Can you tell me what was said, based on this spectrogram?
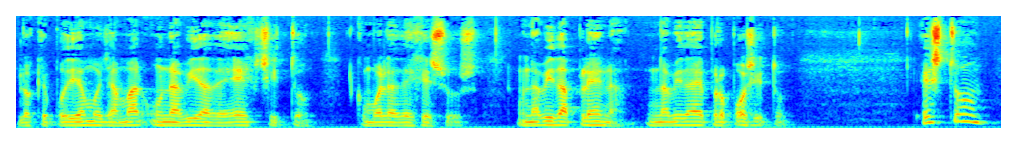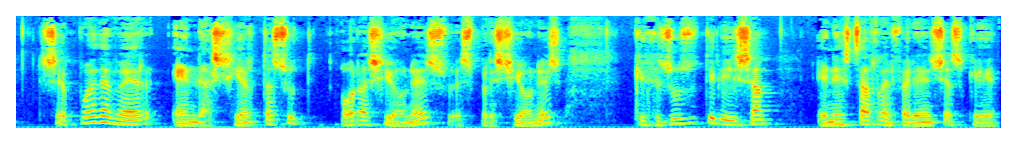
lo que podíamos llamar una vida de éxito, como la de Jesús, una vida plena, una vida de propósito. Esto se puede ver en las ciertas oraciones, expresiones que Jesús utiliza en estas referencias que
